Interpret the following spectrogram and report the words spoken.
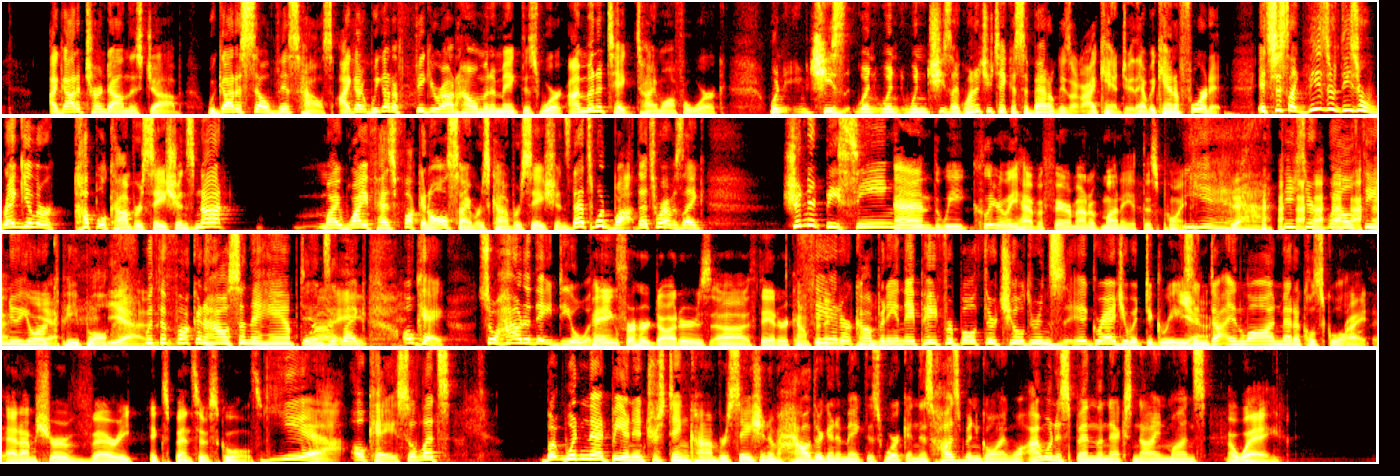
I got to turn down this job. We got to sell this house. I got. We got to figure out how I'm going to make this work. I'm going to take time off of work. When she's when when when she's like, why don't you take a sabbatical? He's like, I can't do that. We can't afford it. It's just like these are these are regular couple conversations, not my wife has fucking Alzheimer's conversations. That's what. That's where I was like, shouldn't it be seeing? And we clearly have a fair amount of money at this point. Yeah, these are wealthy New York Yeah. people. Yeah. with the fucking house in the Hamptons, and like, okay, so how do they deal with Paying this? for her daughter's uh, theater company. theater company, and they paid for both their children's uh, graduate degrees in, Yeah. di- in law and medical school. Right. And I'm sure very expensive schools. Yeah. Okay. So let's. But wouldn't that be an interesting conversation of how they're going to make this work? And this husband going, well, I want to spend the next nine months Away.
